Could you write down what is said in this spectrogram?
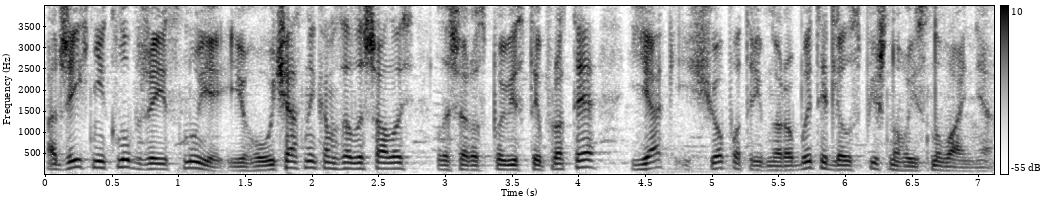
адже їхній клуб вже існує, і його учасникам залишалось лише розповісти про те, як і що потрібно робити для успішного існування.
